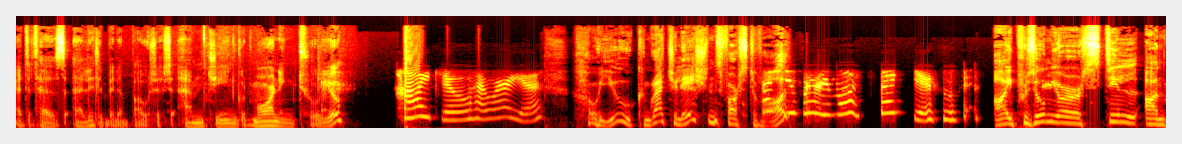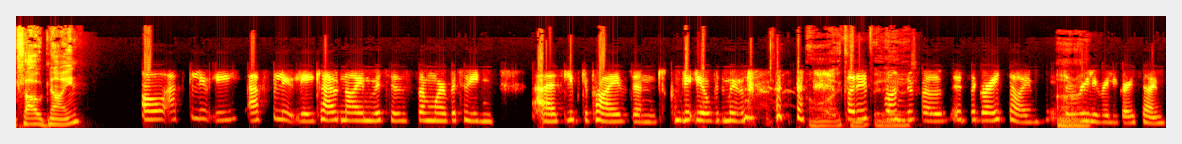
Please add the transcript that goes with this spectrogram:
uh, to tell us a little bit about it. Um, Jean, good morning to you. Hi, Joe. How are you? How are you? Congratulations, first of all. Thank you very you. I presume you're still on cloud nine. Oh, absolutely, absolutely. Cloud nine, which is somewhere between uh, sleep deprived and completely over the moon. Oh, but it's believe it. wonderful. It's a great time. It's All a really, really great time.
